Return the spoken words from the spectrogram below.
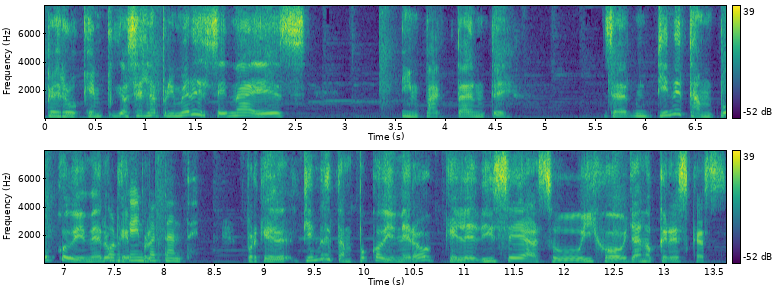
Pero que, o sea, la primera escena es impactante. O sea, tiene tan poco dinero ¿Por que. Qué impactante? porque tiene tan poco dinero que le dice a su hijo, ya no crezcas.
